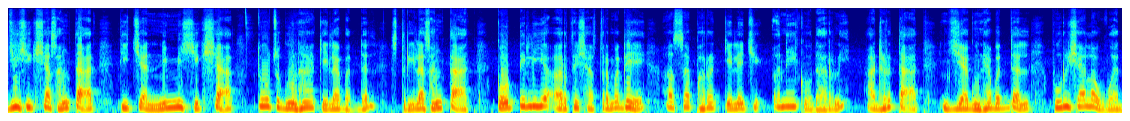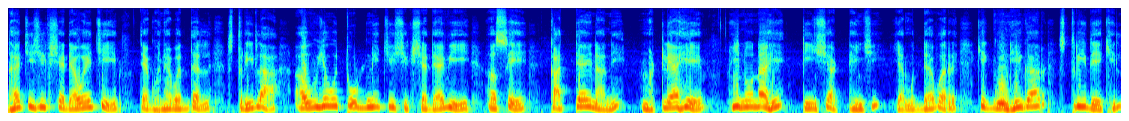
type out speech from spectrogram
जी शिक्षा सांगतात तिच्या निम्मी शिक्षा तोच गुन्हा केल्याबद्दल स्त्रीला सांगतात. कौटिल्य अर्थशास्त्रामध्ये असा फरक केल्याची अनेक उदाहरणे आढळतात. ज्या गुन्ह्याबद्दल पुरुषाला वधाची शिक्षा द्यावायची त्या गुन्ह्याबद्दल स्त्रीला अवयव तोडण्याची शिक्षा द्यावी असे कात्यायनाने म्हटले आहे. ही नोंद आहे तीनशे अठ्ठ्याऐंशी. या मुद्द्यावर की गुन्हेगार स्त्री देखील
